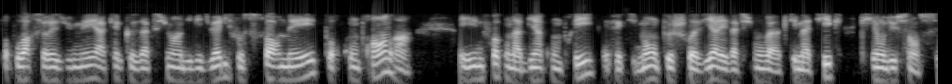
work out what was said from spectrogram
pour pouvoir se résumer à quelques actions individuelles. Il faut se former pour comprendre. Et une fois qu'on a bien compris, effectivement, on peut choisir les actions euh, climatiques qui ont du sens.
